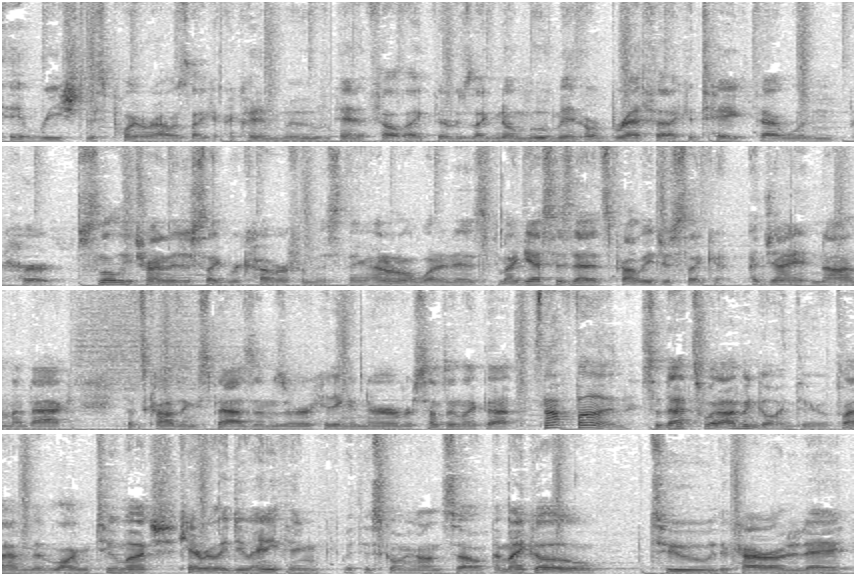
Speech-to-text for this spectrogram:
it reached this point where I was like, I couldn't move and it felt like there was like no movement or breath that I could take that wouldn't hurt. Slowly trying to just like recover from this thing. I don't know what it is. My guess is that it's probably just like a, giant knot in my back that's causing spasms or hitting a nerve or something like that. It's not fun. So that's what I've been going through. I haven't been vlogging too much. Can't really do anything with this going on. So I might go to the chiro today.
